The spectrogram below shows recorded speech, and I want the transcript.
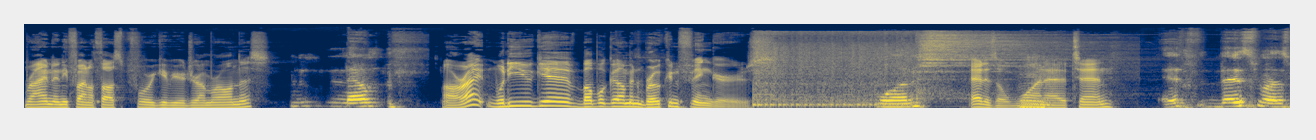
Ryan. Any final thoughts before we give you a drum roll on this? No, All right, what do you give Bubblegum and Broken Fingers? one. That is a one out of ten. It's, this was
